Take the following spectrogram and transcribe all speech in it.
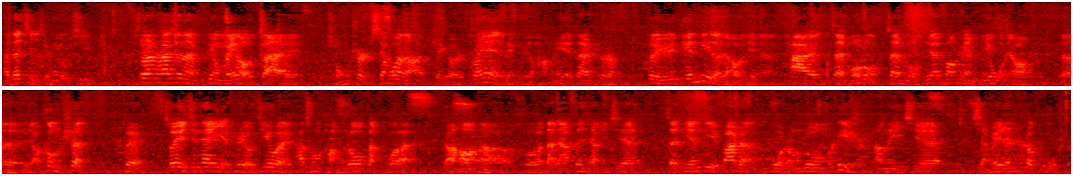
还在进行游戏，虽然他现在并没有在从事相关的这个专业领域的行业，但是对于 D N D 的了解，他在某种在某些方面比我要呃要更甚。对，所以今天也是有机会，他从杭州赶过来，然后呢，和大家分享一些在 D N D 发展过程中历史上的一些鲜为人知的故事。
